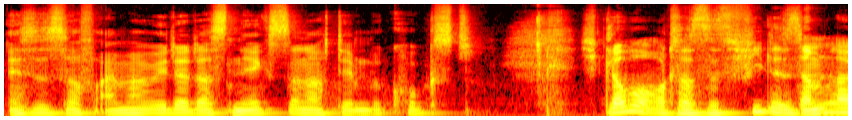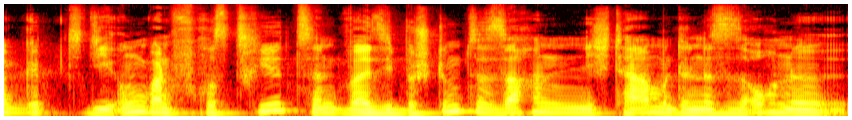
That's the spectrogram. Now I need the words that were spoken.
ist es auf einmal wieder das nächste, nach dem du guckst. Ich glaube auch, dass es viele Sammler gibt, die irgendwann frustriert sind, weil sie bestimmte Sachen nicht haben und dann ist es auch eine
